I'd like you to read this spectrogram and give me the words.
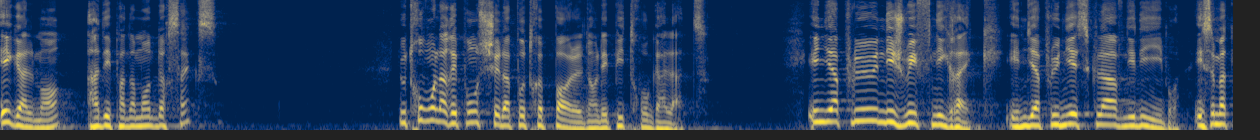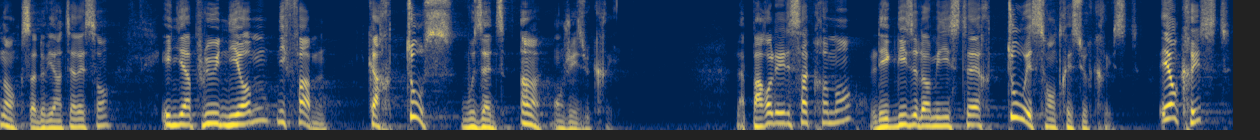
également indépendamment de leur sexe? Nous trouvons la réponse chez l'apôtre Paul dans l'épître aux Galates. Il n'y a plus ni juif ni grec, il n'y a plus ni esclave ni libre. Et c'est maintenant que ça devient intéressant. Il n'y a plus ni homme ni femme, car tous vous êtes un en Jésus-Christ. La parole et les sacrements, l'Église et leur ministère, tout est centré sur Christ. Et en Christ,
